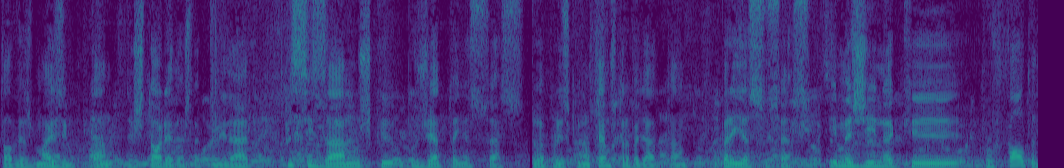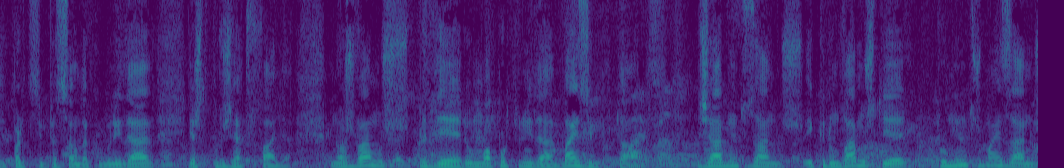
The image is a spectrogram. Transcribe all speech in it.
talvez mais importante da história desta comunidade. Precisamos que o projeto tenha sucesso. É por isso que nós temos trabalhado tanto para esse sucesso. Imagina que, por falta de participação da comunidade, este projeto falha. Nós vamos perder uma oportunidade mais importante já há muitos anos e que não vamos ter por muitos mais anos.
